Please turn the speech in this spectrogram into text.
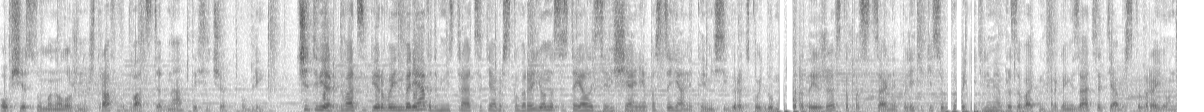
общая сумма наложенных штрафов 21 тысяча рублей. Четверг, 21 января, в администрации Октябрьского района состоялось совещание постоянной комиссии городской думы города Ижевска по социальной политике с руководителями образовательных организаций Октябрьского района.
